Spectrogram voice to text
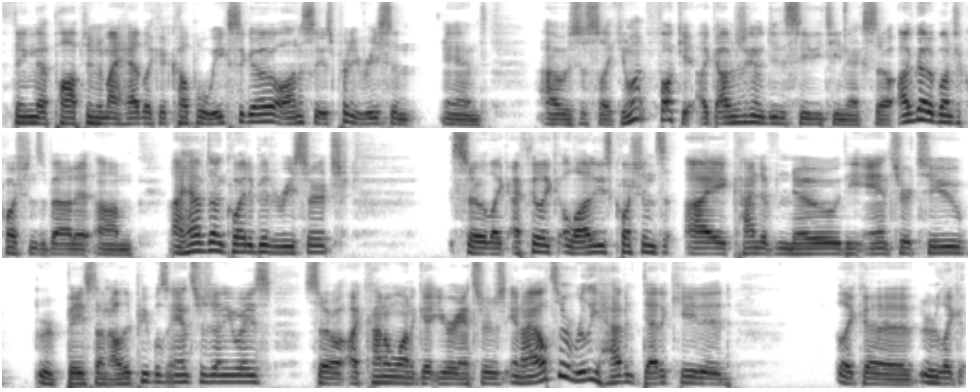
thing that popped into my head like a couple weeks ago. Honestly, it's pretty recent, and I was just like, you know what, fuck it. Like I'm just gonna do the CDT next. So I've got a bunch of questions about it. Um, I have done quite a bit of research. So like I feel like a lot of these questions I kind of know the answer to, or based on other people's answers, anyways. So I kind of want to get your answers. And I also really haven't dedicated like a, or like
